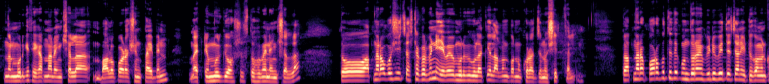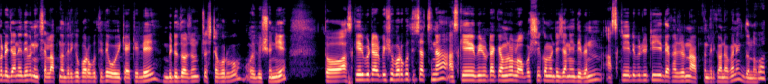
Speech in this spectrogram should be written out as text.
আপনার মুরগি থেকে আপনারা ইনশাল্লাহ ভালো প্রোডাকশন পাইবেন একটা মুরগি অসুস্থ হবে না ইনশাল্লাহ। তো আপনারা অবশ্যই চেষ্টা করবেন এভাবে মুরগিগুলোকে লালন পালন করার জন্য শীতকালে তো আপনারা পরবর্তীতে কোন ধরনের ভিডিও পেতে চান একটু কমেন্ট করে জানিয়ে দেবেন। ইনশাল্লাহ আপনাদেরকে পরবর্তীতে ওই টাইটেলে ভিডিও দেওয়ার জন্য চেষ্টা করব ওই বিষয় নিয়ে। তো আজকের ভিডিও আর বেশি বড় করতে চাচ্ছি না। আজকে ভিডিওটা কেমন হলো অবশ্যই কমেন্টে জানিয়ে দেবেন। আজকের ভিডিওটি দেখার জন্য আপনাদেরকে অনেক অনেক ধন্যবাদ।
